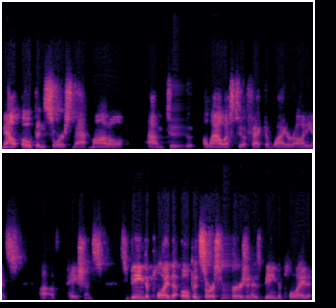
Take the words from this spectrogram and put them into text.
now open source that model um, to allow us to affect a wider audience uh, of patients. It's being deployed. The open source version is being deployed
